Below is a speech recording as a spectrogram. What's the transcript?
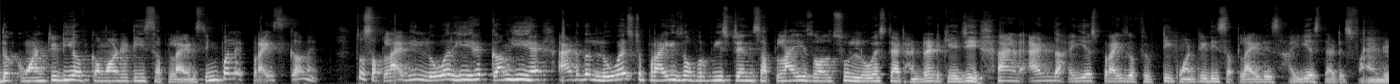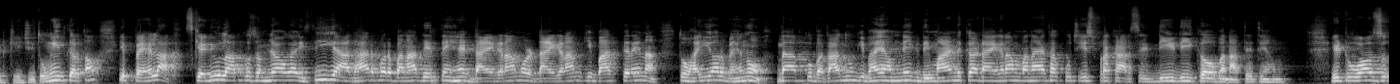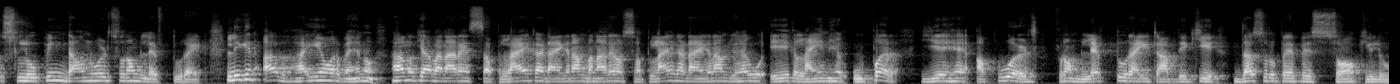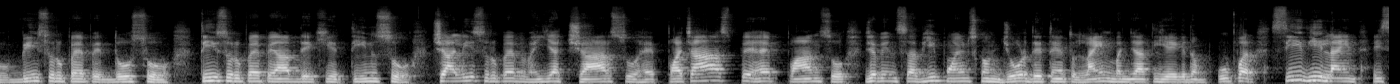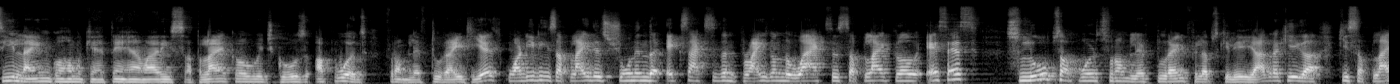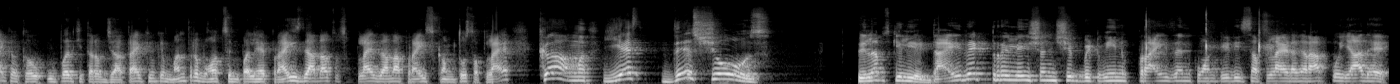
the quantity of commodity supplied simple है प्राइस कम है तो सप्लाई भी लोअर ही है, कम ही है. At the lowest price of rupees ten supply is also lowest at hundred K G and at the highest price of fifty quantity supplied is highest that is five hundred K G तो उम्मीद करता हूँ, ये पहला schedule आपको समझा होगा. इसी के आधार पर बना देते हैं डायग्राम और डायग्राम की बात करें ना तो भाई और बहनों, मैं आपको बता दूँ कि भाई हमने एक डिमांड का डायग्राम बनाया था कुछ इस प्रकार से. डी डी कर्व बनाते थे हम. It was sloping downward from left to right लेकिन अब भाइयों और बहनों, हम क्या बना रहे हैं? सप्लाई का डायग्राम बना रहे हैं और सप्लाई का डायग्राम जो है वो एक लाइन है ऊपर। ये है upwards from left to right आप देखिए, दस रुपए पे सौ किलो, बीस रुपए पे दो सौ, तीस रुपए पे आप देखिए तीन सौ, चालीस रुपए पे भैया चार सौ है, पचास पे है पाँच सौ। जब इन सभी पॉइंट्स को हम जोड़ देते हैं तो लाइन बन जाती है एकदम ऊपर। सीधी लाइन इसी लाइन को हम कहते हैं हमारी supply curve which goes upwards from left to right. Yes, quantity supplied is shown in the x axis and price on the y axis supply curve ss slopes upwards from left to right fill ups के लिए याद रखिएगा कि supply का curve ऊपर की तरफ़ जाता है क्योंकि मंत्र बहुत सिंपल है। प्राइस ज़्यादा तो सप्लाई ज़्यादा प्राइस कम तो supply come. Yes this shows fill ups के लिए direct relationship between price and quantity supplied अगर आपको याद है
